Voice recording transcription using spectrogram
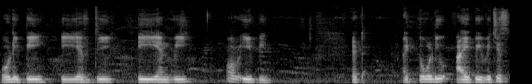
Odp tfd tnv or ep it i told you ip which is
